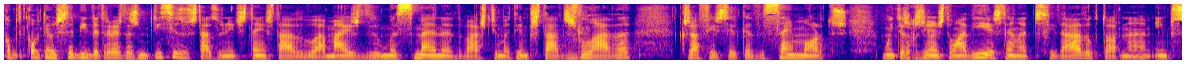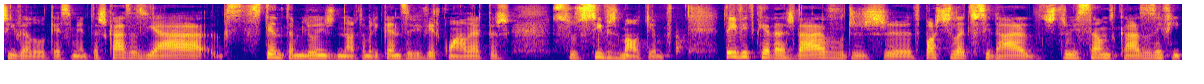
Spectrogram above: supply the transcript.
Como, como temos sabido através das notícias, os Estados Unidos têm estado há mais de uma semana debaixo de uma tempestade gelada que já fez cerca de 100 mortos. Muitas regiões estão há dias sem eletricidade, o que torna impossível o aquecimento das casas, e há 70 milhões de norte-americanos a viver com alertas sucessivos de mau tempo. Tem havido de árvores, eh, de postos de eletricidade, destruição de casas, enfim.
